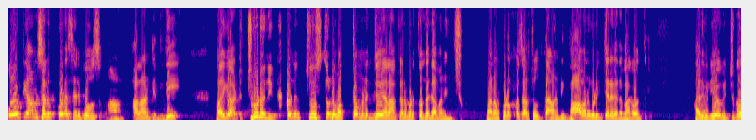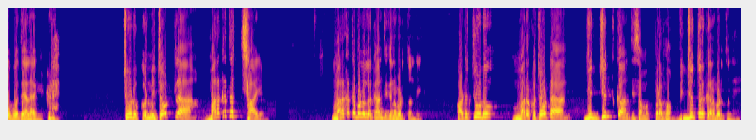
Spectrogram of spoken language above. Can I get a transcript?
కోటి అంశాలకు కూడా సరిపోవు సుమా. అలాంటిది ఇది పైగా అటు చూడు నీకు ఇక్కడ నుంచి చూస్తుంటే మొత్తం నృత్యం ఎలా కనబడుతుందో గమనించు. మనం కూడా ఒకసారి చూస్తామండి భావన కూడా ఇచ్చారు కదా భగవంతుడు. అది వినియోగించుకోకపోతే ఎలాగ ఇక్కడ? చూడు కొన్ని చోట్ల మరకత ఛాయం. మరకత కాంతి కనబడుతుంది. అటు చూడు మరొక చోట విద్యుత్ కాంతి సమప్రభం విద్యుత్తులు కనబడుతున్నాయి.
